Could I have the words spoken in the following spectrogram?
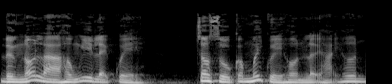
Đừng nói là Hồng Y lệ quỷ, cho dù có mấy quỷ hồn lợi hại hơn,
